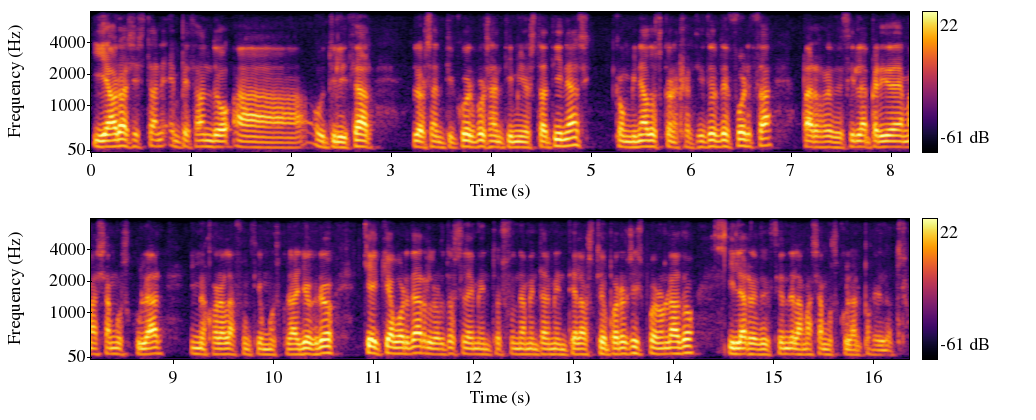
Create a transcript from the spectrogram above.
Y ahora se están empezando a utilizar los anticuerpos antimiostatinas combinados con ejercicios de fuerza para reducir la pérdida de masa muscular y mejorar la función muscular. Yo creo que hay que abordar los dos elementos, fundamentalmente la osteoporosis por un lado y la reducción de la masa muscular por el otro.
